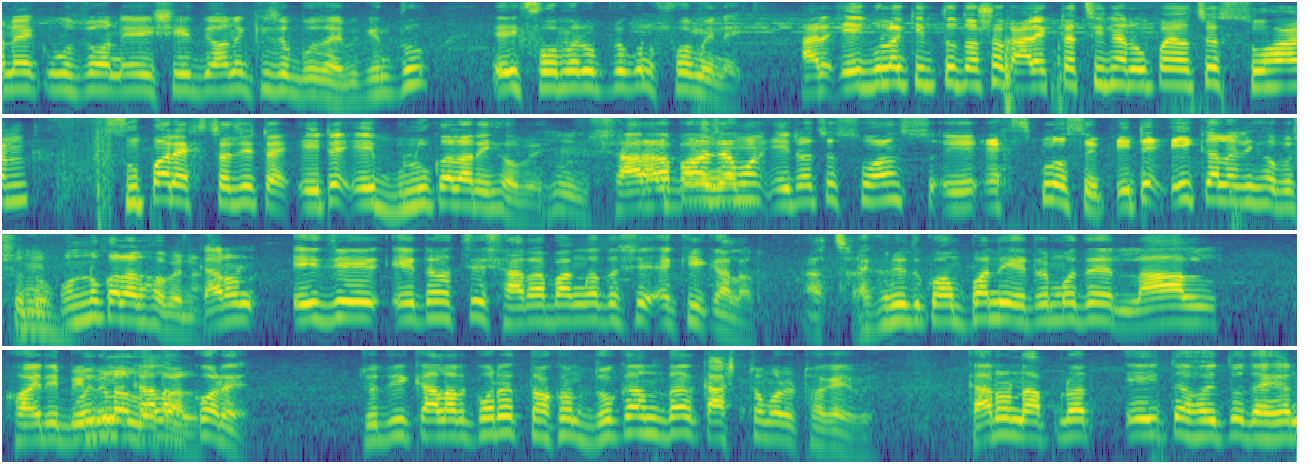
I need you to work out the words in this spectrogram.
অনেক ওজন এই সেই দিয়ে অনেক কিছু বোঝাইবে কিন্তু এই ফোমের উপরে কোনো ফোমই নেই। আর এগুলো কিন্তু দর্শক আরেকটা চিনার উপায় হচ্ছে সোহান সুপার এক্সট্রা যেটা এটা এই ব্লু কালারই হবে। তারপরে যেমন এটা হচ্ছে সোহান এক্সক্লুসিভ এটা এই কালারই হবে শুধু অন্য কালার হবে না। কারণ এই যে এটা হচ্ছে সারা বাংলাদেশে একই কালার আচ্ছা। এখন যদি কোম্পানি এটার মধ্যে লাল খয়েরি বিভিন্ন কালার করে যদি কালার করে তখন দোকানদার কাস্টমারে ঠকাইবে কারণ আপনার এইটা হয়তো দেখেন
